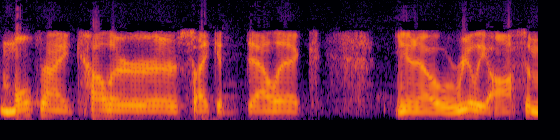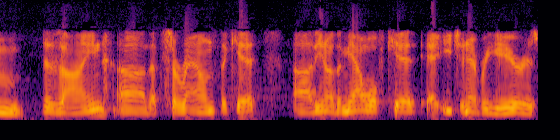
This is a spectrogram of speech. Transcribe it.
multicolor, psychedelic, you know, really awesome design uh, that surrounds the kit. Uh, you know, the Meow Wolf kit each and every year is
